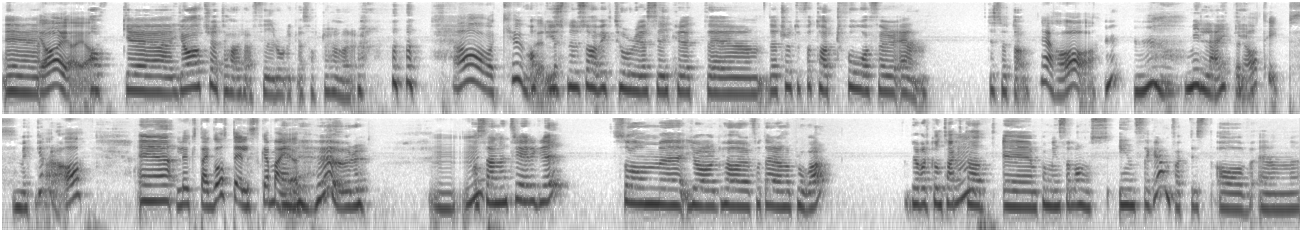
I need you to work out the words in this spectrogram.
Eh, Ja, ja, ja. Och eh, jag tror att jag har så här fyra olika sorter hemma nu. Ja, vad kul. och just nu så har Victoria's Secret, eh, jag tror att du får ta två för en. Dessutom. Jaha, Me like bra tips. Mycket bra. Ja, Eh, luktar gott älskar man eller ju. hur? Och sen en tredje grej som eh, jag har fått äran att prova. Jag har varit kontaktad eh, på min salongs Instagram faktiskt av en,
